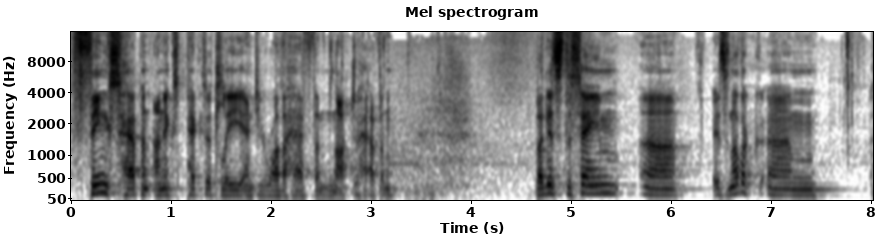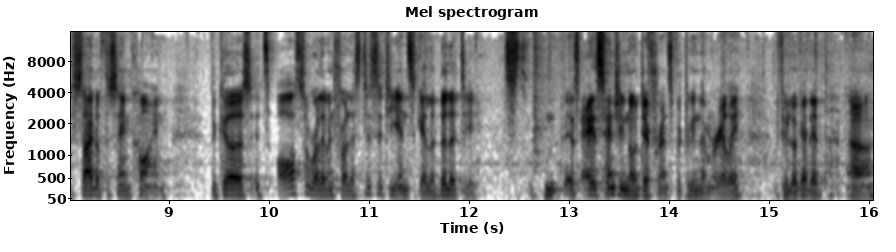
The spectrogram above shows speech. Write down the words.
things happen unexpectedly and you rather have them not to happen. But it's the same, uh, it's another um, side of the same coin because it's also relevant for elasticity and scalability. It's essentially no difference between them, really, if you look at it. Uh,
